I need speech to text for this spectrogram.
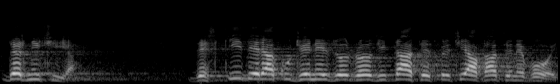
Dărnicia, deschiderea cu generozitate spre cei aflați în nevoi,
